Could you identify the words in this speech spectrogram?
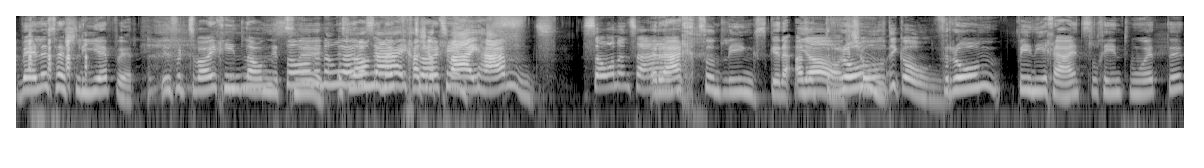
Welches hast du lieber? Weil für zwei Kinder lange es so nicht. Es lange nicht Ich habe ja zwei Hände. So Sack. Rechts und links, genau. Also ja, darum, Entschuldigung. darum bin ich Einzelkindmutter,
